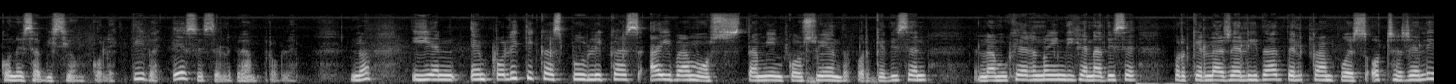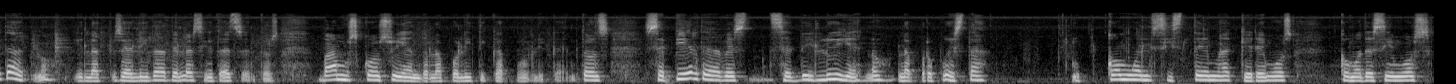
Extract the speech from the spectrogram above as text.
con esa visión colectiva. Ese es el gran problema. ¿No? Y en, en políticas públicas ahí vamos también construyendo, porque dicen, la mujer no indígena dice, porque la realidad del campo es otra realidad, ¿no? Y la realidad de las ciudades, entonces vamos construyendo la política pública. Entonces se pierde a veces, se diluye, ¿no? La propuesta, cómo el sistema queremos, como decimos,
